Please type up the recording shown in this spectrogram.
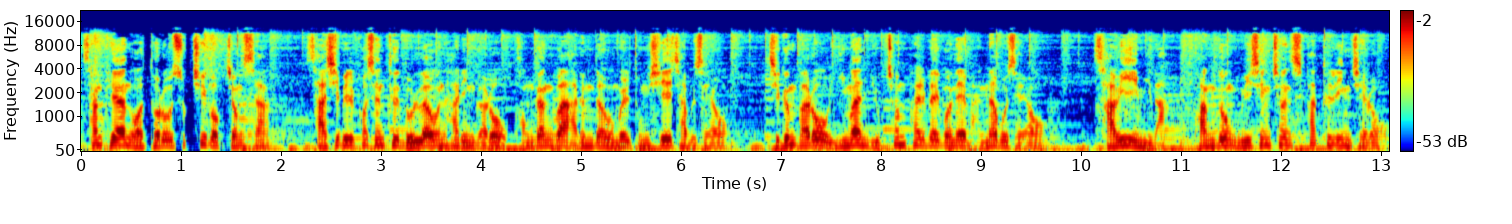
상쾌한 워터로 숙취 걱정 싹. 41% 놀라운 할인가로 건강과 아름다움을 동시에 잡으세요. 지금 바로 26,800원에 만나보세요. 4위입니다. 광동 위생천 스파클링 제로.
